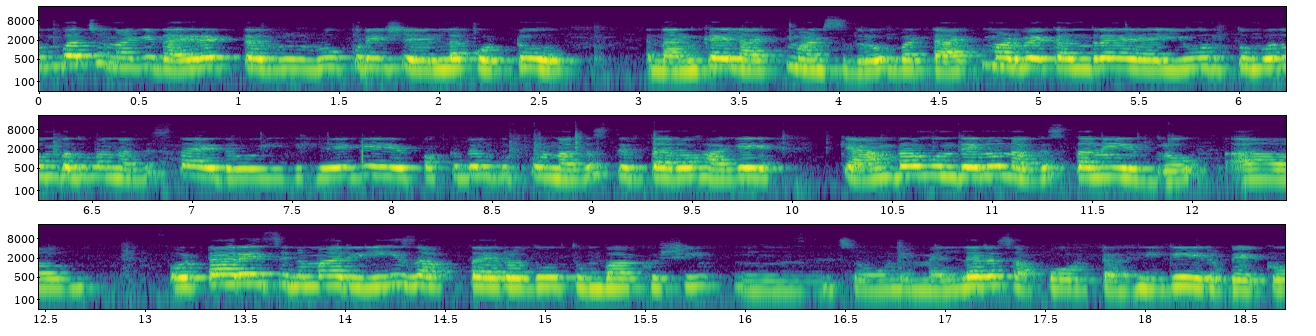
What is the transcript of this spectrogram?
ತುಂಬಾ ಚೆನ್ನಾಗಿ ಡೈರೆಕ್ಟರ್ ರೂಪುರೇಷೆ ಎಲ್ಲ ಕೊಟ್ಟು ನನ್ನ ಕೈಲಿ ಆಕ್ಟ್ ಮಾಡಿಸಿದ್ರು. ಬಟ್ ಆಕ್ಟ್ ಮಾಡ್ಬೇಕಂದ್ರೆ ಇವ್ರು ತುಂಬ ತುಂಬಾ ತುಂಬಾ ನಗಿಸ್ತಾ ಇದ್ರು. ಈಗ ಹೇಗೆ ಪಕ್ಕದಲ್ಲಿ ಕುತ್ಕೊಂಡು ನಗಿಸ್ತಿರ್ತಾರೋ ಹಾಗೆ ಕ್ಯಾಮ್ರಾ ಮುಂದೆನೂ ನಗಿಸ್ತಾನೆ ಇದ್ರು. ಒಟ್ಟಾರೆ ಸಿನಿಮಾ ರಿಲೀಸ್ ಆಗ್ತಾ ಇರೋದು ತುಂಬಾ ಖುಷಿ. ಸೊ ನಿಮ್ಮೆಲ್ಲರ ಸಪೋರ್ಟ್ ಹೀಗೆ ಇರಬೇಕು.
